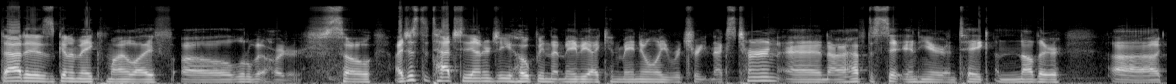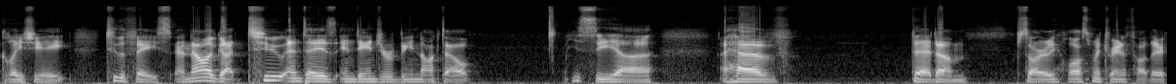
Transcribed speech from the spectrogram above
that is going to make my life a little bit harder. So I just attach the energy, hoping that maybe I can manually retreat next turn, and I have to sit in here and take another uh, Glaciate to the face. And now I've got two Enteis in danger of being knocked out. You see, uh, I have that um, sorry, lost my train of thought there.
